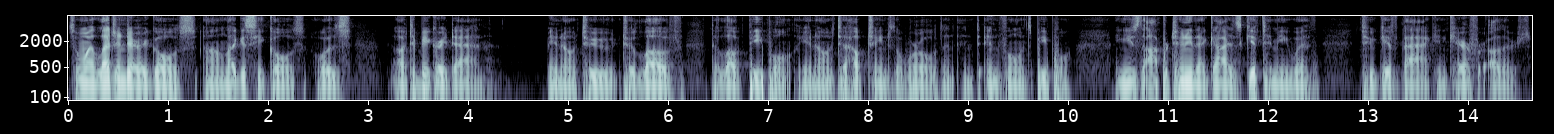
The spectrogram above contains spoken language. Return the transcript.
Some of my legendary goals, um, legacy goals, was uh, to be a great dad. You know, to to love to love people, you know, to help change the world and, and to influence people and use the opportunity that God has gifted me with to give back and care for others.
